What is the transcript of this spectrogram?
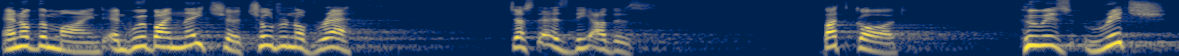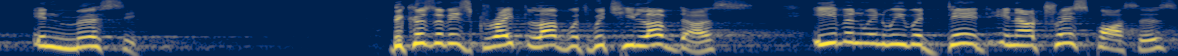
and of the mind, and were by nature children of wrath, just as the others. But God, who is rich in mercy, because of his great love with which he loved us, even when we were dead in our trespasses,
